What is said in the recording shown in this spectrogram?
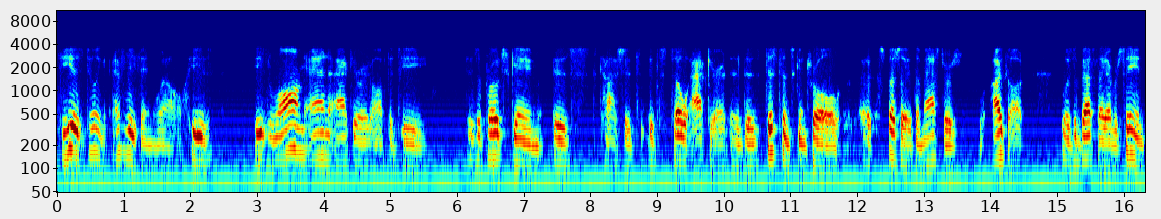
he is doing everything well. He's he's long and accurate off the tee. His approach game is gosh, it's it's so accurate. The distance control, especially at the Masters, I thought was the best I'd ever seen.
